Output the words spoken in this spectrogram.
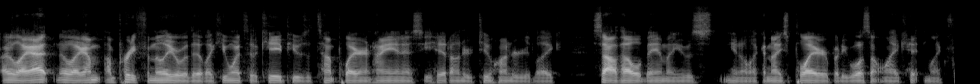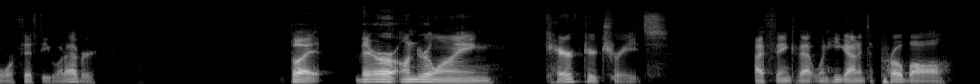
I like I no like I'm I'm pretty familiar with it. Like he went to the Cape, he was a temp player in Hyannis, he hit under 200. Like South Alabama, he was you know like a nice player, but he wasn't like hitting like 450, whatever. But there are underlying character traits. I think that when he got into pro ball,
